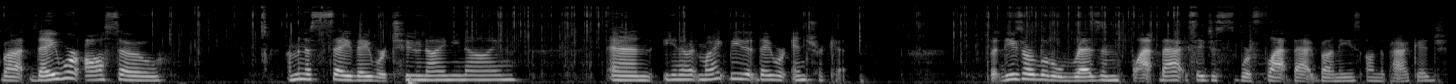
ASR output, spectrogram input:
But they were also, I'm going to say they were $2.99. And, you know, it might be that they were intricate. But these are little resin flatbacks. They just were flatback bunnies on the package.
